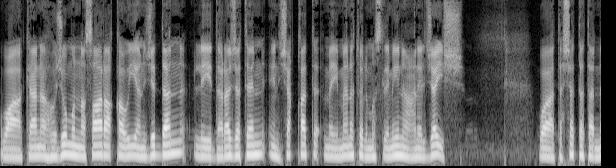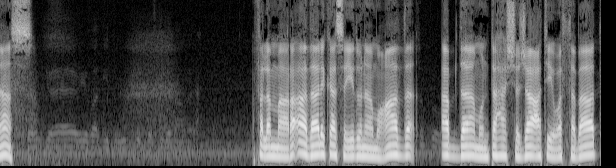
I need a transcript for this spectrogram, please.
وكان هجوم النصارى قويا جدا لدرجة انشقت ميمنة المسلمين عن الجيش وتشتت الناس. فلما رأى ذلك سيدنا معاذ أبدى منتهى الشجاعة والثبات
